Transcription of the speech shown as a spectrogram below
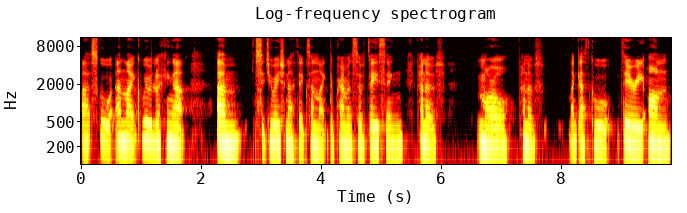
at school, and like we were looking at um, situation ethics and like the premise of basing kind of moral, kind of like ethical theory on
